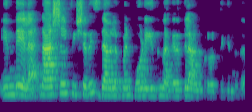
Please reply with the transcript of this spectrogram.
ഇന്ത്യയിലെ നാഷണൽ ഫിഷറീസ് ഡെവലപ്മെന്റ് ബോർഡ് ഏത് നഗരത്തിലാണ് പ്രവർത്തിക്കുന്നത്?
